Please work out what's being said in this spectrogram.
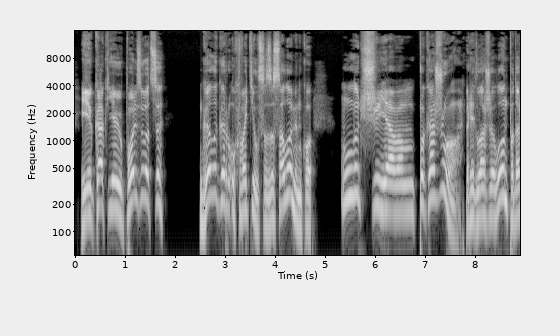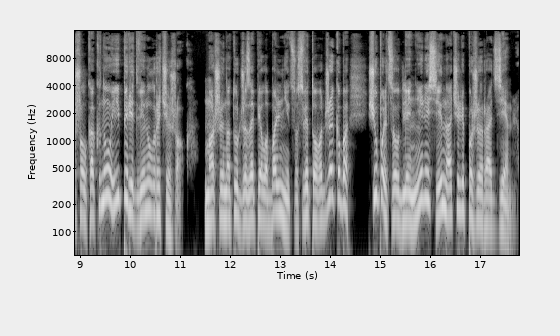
— «и как ею пользоваться?» Геллагер ухватился за соломинку. «Лучше я вам покажу», — предложил он, подошел к окну и передвинул рычажок. Машина тут же запела больницу святого Джекоба, щупальца удлинились и начали пожирать землю.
